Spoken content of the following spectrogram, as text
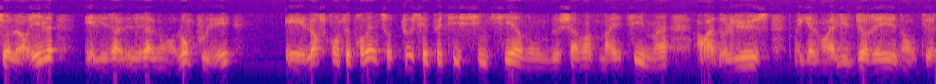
sur leur île, et les, Allemands l'ont coulé, et lorsqu'on se promène sur tous ces petits cimetières donc, de Charente-Maritime, hein, à Dolius, mais également à l'île de Ré, donc euh,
